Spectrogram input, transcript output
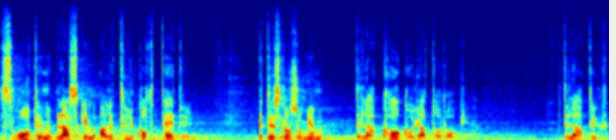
złotym blaskiem, ale tylko wtedy, gdy zrozumiem, dla kogo ja to robię. Dla tych,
